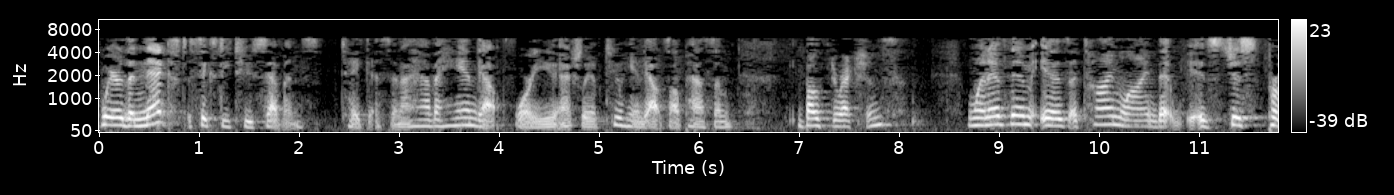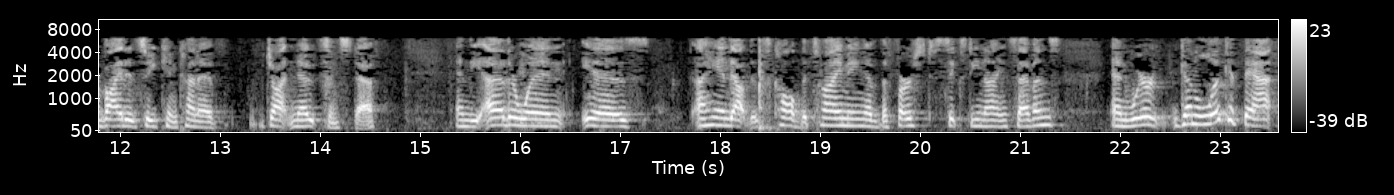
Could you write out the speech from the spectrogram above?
where the next 62 sevens take us. And I have a handout for you. Actually, I have two handouts. I'll pass them both directions. One of them is a timeline that is just provided so you can kind of jot notes and stuff. And the other one is a handout that's called the timing of the first 69 sevens. And we're going to look at that.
